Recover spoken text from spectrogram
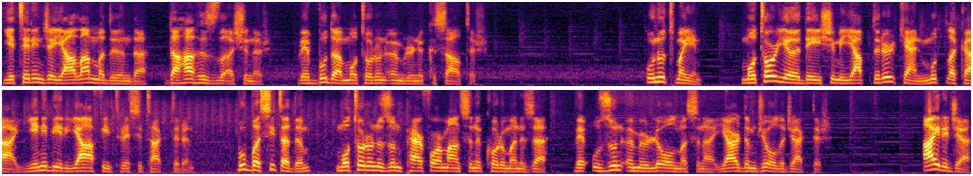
yeterince yağlanmadığında daha hızlı aşınır ve bu da motorun ömrünü kısaltır. Unutmayın, motor yağı değişimi yaptırırken mutlaka yeni bir yağ filtresi taktırın. Bu basit adım, motorunuzun performansını korumanıza ve uzun ömürlü olmasına yardımcı olacaktır. Ayrıca,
